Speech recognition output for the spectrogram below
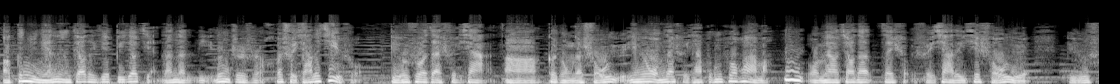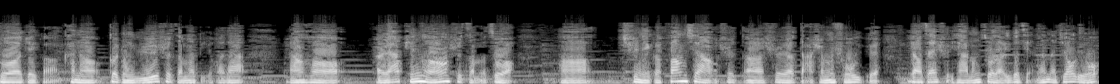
啊，根据年龄教他一些比较简单的理论知识和水下的技术，比如说在水下啊各种的手语，因为我们在水下不能说话嘛，嗯，我们要教他在水水下的一些手语，比如说这个看到各种鱼是怎么比划的，然后耳压平衡是怎么做，啊，去哪个方向是呃是要打什么手语，要在水下能做到一个简单的交流。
